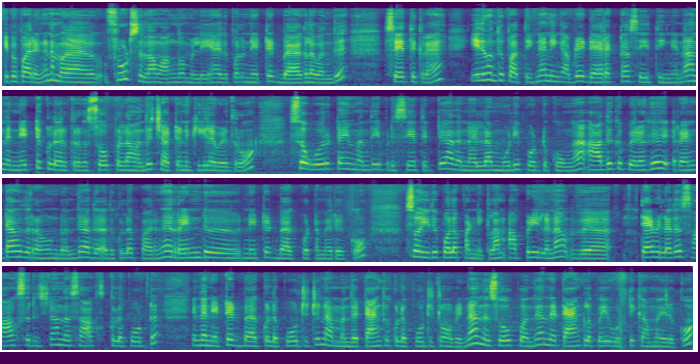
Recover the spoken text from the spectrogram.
இப்போ பாருங்கள் நம்ம ஃப்ரூட்ஸ் எல்லாம் வாங்குவோம் இல்லையா? இது போல் நெட்டட் பேக்கில் வந்து சேர்த்துக்கிறேன். இது வந்து பார்த்திங்கன்னா நீங்கள் அப்படியே டைரெக்டாக சேர்த்திங்கன்னா அந்த நெட்டுக்குள்ளே இருக்கிற சோப்பெல்லாம் வந்து சட்டுன்னு கீழே விழுந்துரும். ஸோ ஒரு டைம் வந்து இப்படி சேர்த்துட்டு அதை நல்லா முடி போட்டுக்கோங்க. அதுக்கு பிறகு ரெண்டாவது ரவுண்ட் வந்து அது அதுக்குள்ளே பாருங்கள் ரெண்டு நெட்டட் பேக் போட்ட மாதிரி இருக்கும். ஸோ இது போல் பண்ணிக்கலாம். அப்படி இல்லைன்னா வே- தேவையில்லாத சாக்ஸ் இருந்துச்சுன்னா அந்த சாக்ஸ்குள்ளே போட்டு இந்த நெட்டட் பேக்குள்ளே போட்டுட்டு நம்ம அந்த டேங்க்குள்ளே போட்டுட்டோம் அப்படின்னா அந்த சோப் வந்து அந்த டேங்க்கில் போய் ஒட்டிக்காமல் இருக்கும்.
